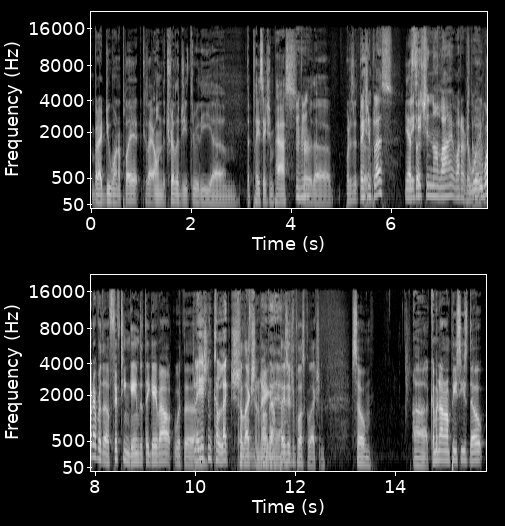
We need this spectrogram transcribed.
but I do want to play it because I own the trilogy through the um, the PlayStation Pass Mhm. or the what is it? The- PlayStation Plus. Yeah, it's the- PlayStation Online. Whatever. the- whatever the 15 games that they gave out with the PlayStation Collection. collection. There you All go. yeah. PlayStation Plus collection. So uh, coming out on PC's dope.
